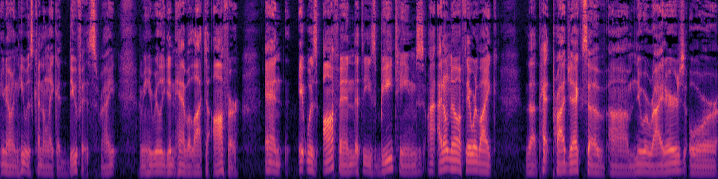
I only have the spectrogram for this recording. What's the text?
you know, and he was kind of like a doofus, right? I mean, he really didn't have a lot to offer, and it was often that these B teams, I, I don't know if they were like the pet projects of um, newer writers or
